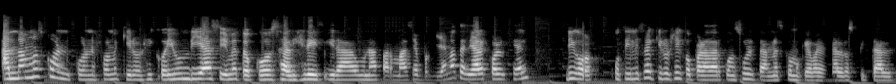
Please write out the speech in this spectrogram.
Andamos con, con uniforme quirúrgico y un día sí me tocó salir y ir a una farmacia porque ya no tenía alcohol gel. Digo, utilizo el quirúrgico para dar consulta, no es como que vaya al hospital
